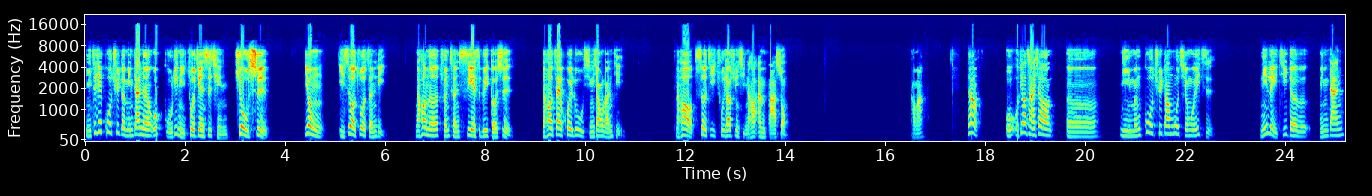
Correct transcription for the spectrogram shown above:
你这些过去的名单呢，我鼓励你做一件事情，就是用 Excel 做整理，然后呢，存成 CSV 格式。然后再汇入行销软体，然后设计促销讯息，然后按发送，好吗？那我我调查一下，呃，你们过去到目前为止，你累积的名单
